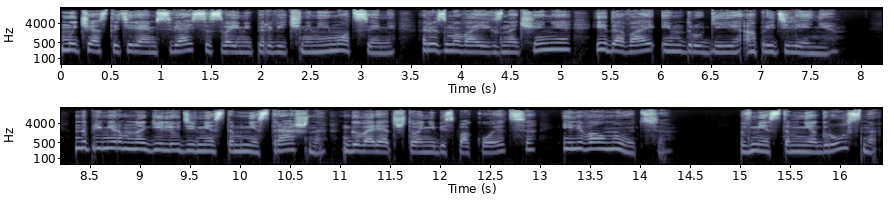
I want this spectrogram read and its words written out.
Мы часто теряем связь со своими первичными эмоциями, размывая их значение и давая им другие определения. Например, многие люди вместо «мне страшно» говорят, что они беспокоятся или волнуются. Вместо «мне грустно»,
